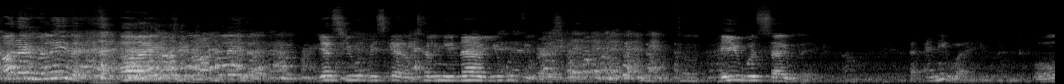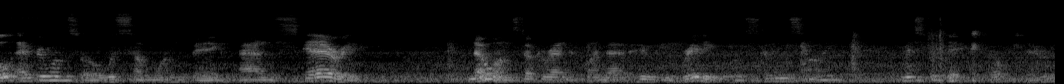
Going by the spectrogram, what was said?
I don't believe it. I do not believe it. Yes, you would be scared. I'm telling you now, you would be very scared. He was so big that anywhere he all everyone saw was someone big and scary. No one stuck around to find out who he really was, so inside, Mr. Big felt very,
